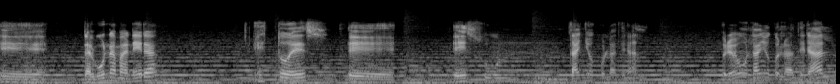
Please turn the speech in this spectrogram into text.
eh, de alguna manera esto es, eh, es un daño colateral, pero es un daño colateral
